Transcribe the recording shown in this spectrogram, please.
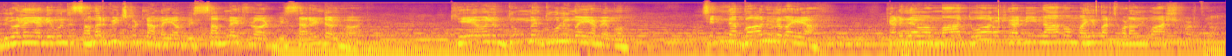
ఇదిగోనయ్యా నీ ముందు సమర్పించుకుంటున్నామయ్యా. We submit Lord we surrender Lord కేవలం దుమ్మె ధూళిమయ్యా మేము. చిన్న బాలులమయ్యా. కానీ దేవా మా ద్వారంగా నీ నామం మహిమపరచబడాలని నువ్వు ఆశపడుతున్నావు.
